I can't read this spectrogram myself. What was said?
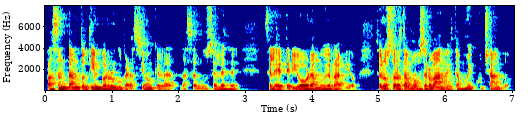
pasan tanto tiempo en recuperación que la, salud se les, se les deteriora muy rápido. Entonces nosotros estamos observando y estamos escuchando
